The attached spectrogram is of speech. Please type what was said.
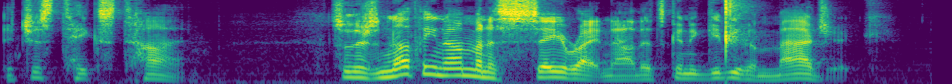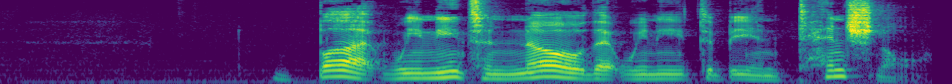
it just takes time. So there's nothing I'm going to say right now that's going to give you the magic. But we need to know that we need to be intentional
